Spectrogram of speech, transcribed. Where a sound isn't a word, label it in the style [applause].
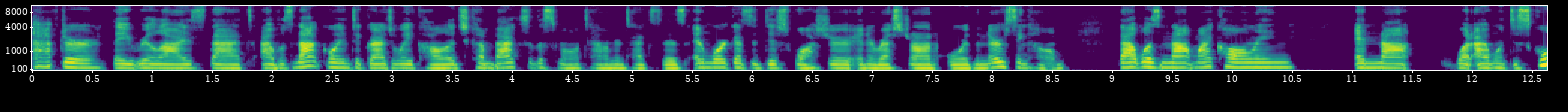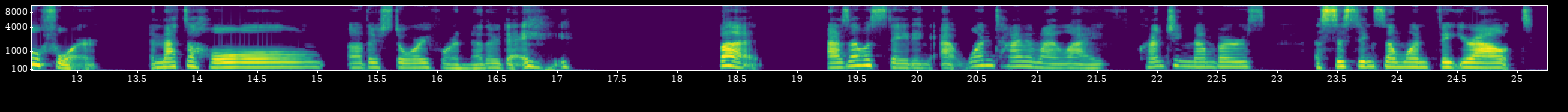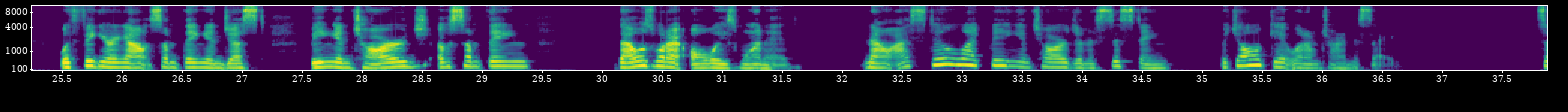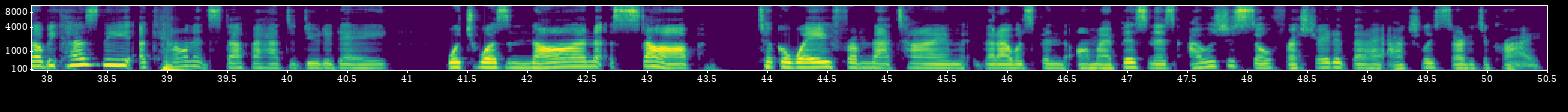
after they realized that I was not going to graduate college, come back to the small town in Texas and work as a dishwasher in a restaurant or the nursing home. That was not my calling and not what I went to school for. And that's a whole other story for another day. [laughs] but as I was stating, at one time in my life, crunching numbers, assisting someone figure out with figuring out something and just being in charge of something that was what I always wanted. Now, I still like being in charge and assisting, but y'all get what I'm trying to say. So, because the accountant stuff I had to do today, which was non stop, took away from that time that I would spend on my business, I was just so frustrated that I actually started to cry.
